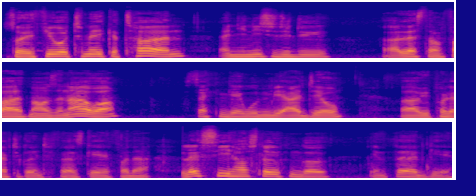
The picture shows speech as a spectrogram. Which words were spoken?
So if you were to make a turn and you needed to do uh, less than five miles an hour, second gear wouldn't be ideal. Uh, we probably have to go into first gear for that. Let's see how slow we can go in third gear.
